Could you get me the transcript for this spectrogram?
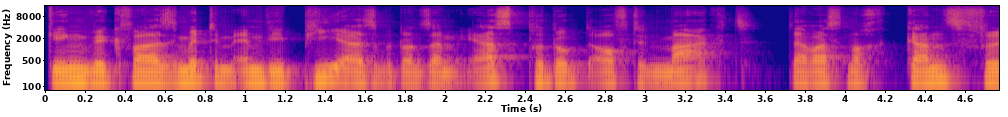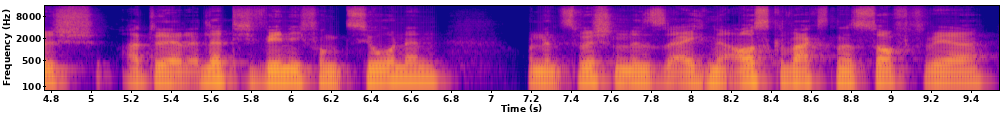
gingen wir quasi mit dem MVP, also mit unserem Erstprodukt auf den Markt. Da war es noch ganz frisch, hatte relativ wenig Funktionen und inzwischen ist es eigentlich eine ausgewachsene Software,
